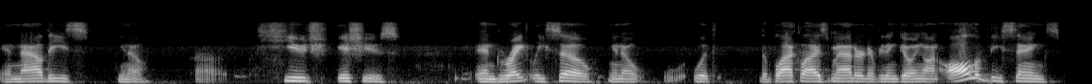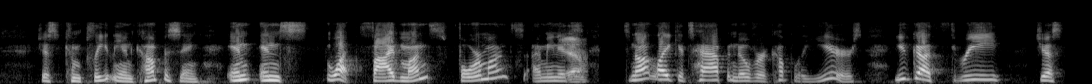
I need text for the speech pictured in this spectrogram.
and now these you know uh, huge issues and rightly so you know with the Black Lives Matter and everything going on, all of these things just completely encompassing in in what five months, four months? I mean, it's yeah. It's not like it's happened over a couple of years. You've got three just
